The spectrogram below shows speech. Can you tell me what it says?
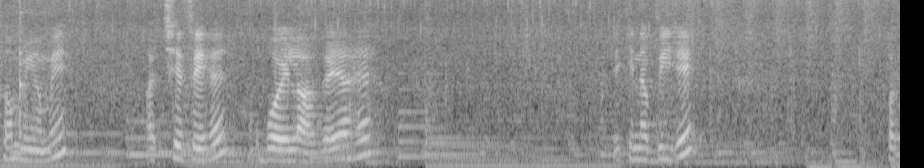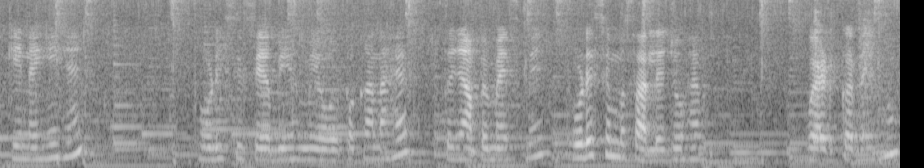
तो अम्मियों में अच्छे से है बॉयल आ गया है। लेकिन अभी ये पक्की नहीं है। थोड़ी सी से अभी हमें और पकाना है। तो यहाँ पे मैं इसमें थोड़े से मसाले जो हैं, वो ऐड कर रही हूँ।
